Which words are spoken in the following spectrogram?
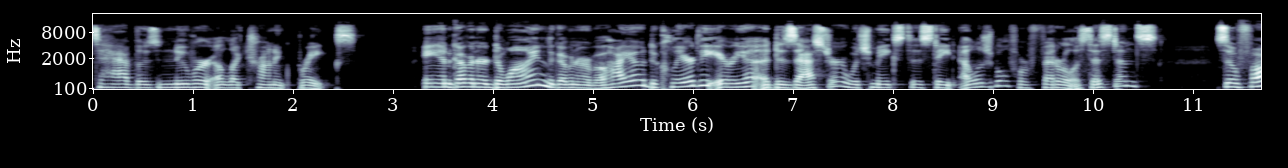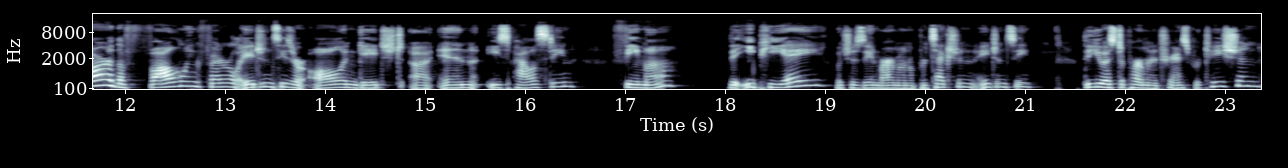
to have those newer electronic brakes. And Governor DeWine, the governor of Ohio, declared the area a disaster, which makes the state eligible for federal assistance. So far, the following federal agencies are all engaged uh, in East Palestine FEMA, the EPA, which is the Environmental Protection Agency, the U.S. Department of Transportation,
